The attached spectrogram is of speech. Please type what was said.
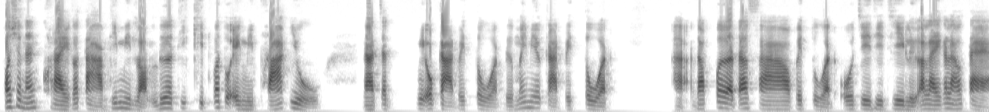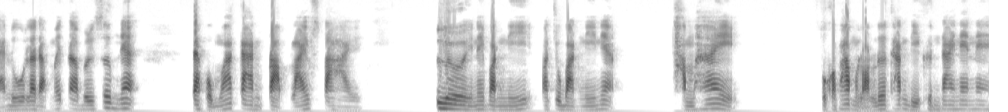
เพราะฉะนั้นใครก็ตามที่มีหลอดเลือดที่คิดว่าตัวเองมีพรากอยู่นะจะ มีโอกาสไปตรวจ หรือไม่มีโอกาสไปตรวจอ่าดับเบิลตาซาวไปตรวจ OGTT หรืออะไรก็แล้วแต่ดูระดับเมตาบอลิซึมเนี่ยแต่ผมว่าการปรับไลฟ์สไตล์เลยในวันนี้ปัจจุบันนี้เนี่ยทำให้สุขภาพของหลอดเลือดท่านดีขึ้นได้แน่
